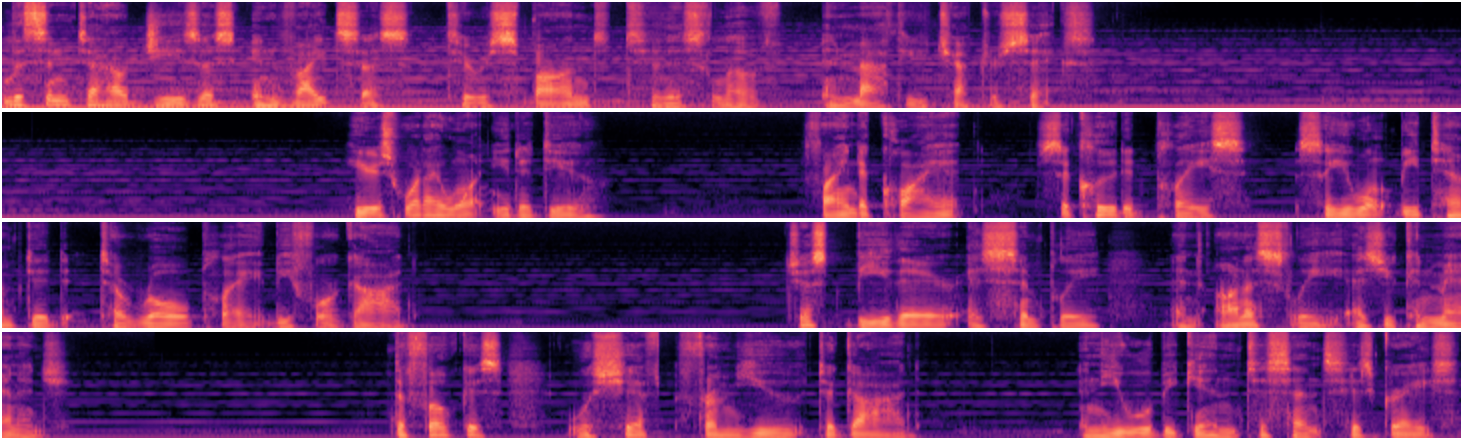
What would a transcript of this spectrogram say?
listen to how Jesus invites us to respond to this love in Matthew chapter 6. Here's what I want you to do find a quiet, secluded place so you won't be tempted to role play before God. Just be there as simply and honestly as you can manage. The focus will shift from you to God and you will begin to sense His grace.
